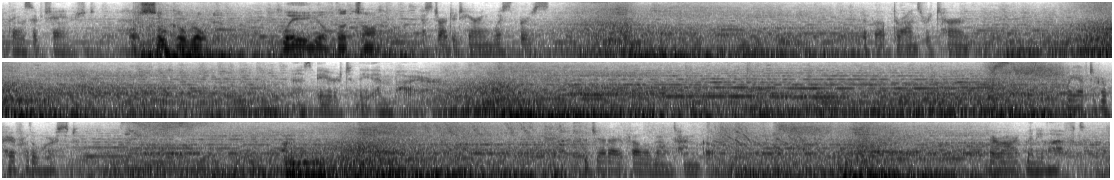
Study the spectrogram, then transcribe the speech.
Things have changed. Ahsoka Ronin, Way of the Tano. I started hearing whispers about Thrawn's return heir to the Empire. We have to prepare for the worst. The Jedi fell a long time ago. There aren't many left.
